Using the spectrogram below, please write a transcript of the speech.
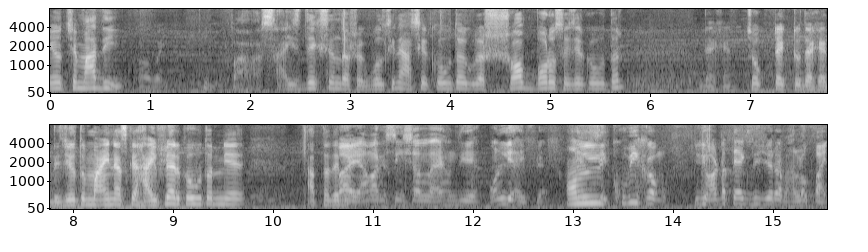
এ হচ্ছে মাদি। হ্যাঁ ভাই। বাবা সাইজ দেখছেন দর্শক বলছি না আজকের কবুতরগুলো সব বড় সাইজের কবুতর। দেখেন চোখটা একটু দেখা দিই যেহেতু মাইনাসকে হাই ফ্লায়ার কবুতর নিয়ে আপনাদের ভাই আমার কাছে ইনশাআল্লাহ এখন দিয়ে অনলি হাই ফ্লেয়ার অনলি খুবই কম। যদি হঠাৎ এক দুই জোড়া ভালো পাই।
